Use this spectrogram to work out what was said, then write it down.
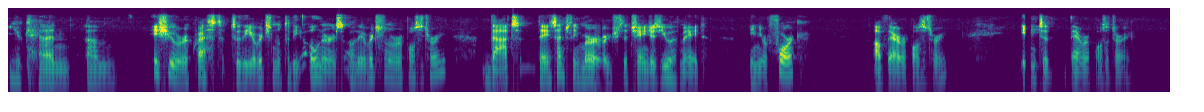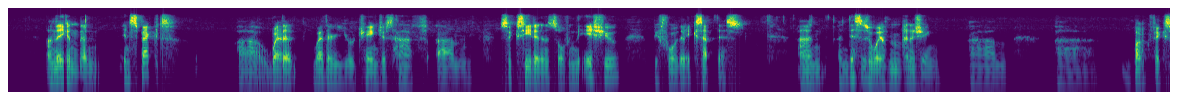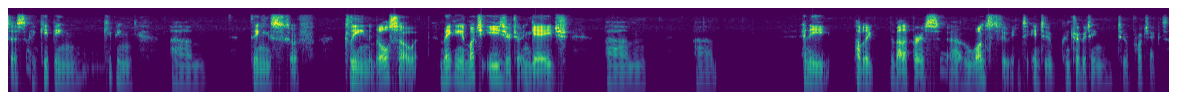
you can um, issue a request to the original, to the owners of the original repository that they essentially merge the changes you have made in your fork of their repository into their repository. And they can then inspect uh, whether whether your changes have um, succeeded in solving the issue before they accept this. And, and this is a way of managing um, uh, bug fixes and keeping, keeping um, things sort of clean, but also making it much easier to engage um, uh, any public developers uh, who wants to into, into contributing to a project.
